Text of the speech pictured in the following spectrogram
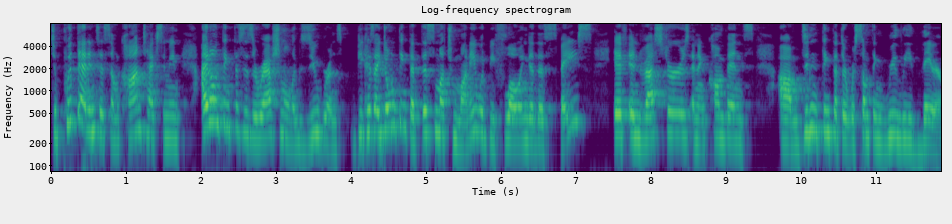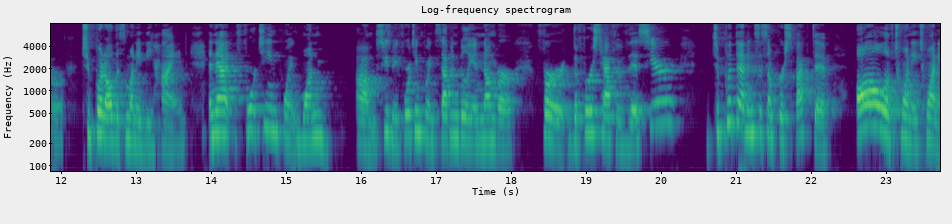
to put that into some context. I mean, I don't think this is irrational exuberance because I don't think that this much money would be flowing to this space if investors and incumbents um, didn't think that there was something really there to put all this money behind. And that 14.1, um, excuse me, 14.7 billion number for the first half of this year to put that into some perspective, all of 2020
